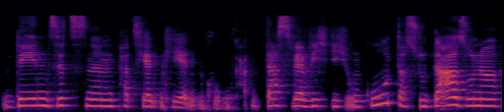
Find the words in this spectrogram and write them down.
den sitzenden Patienten, Klienten gucken kann. Das wäre wichtig und gut, dass du da so eine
